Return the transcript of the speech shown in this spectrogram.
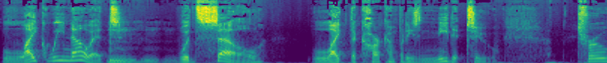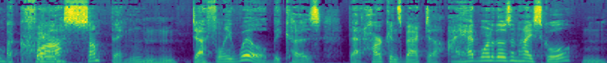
like we know it, would sell like the car companies need it to. True. Across something mm-hmm. definitely will because that harkens back to I had one of those in high school. Mm.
